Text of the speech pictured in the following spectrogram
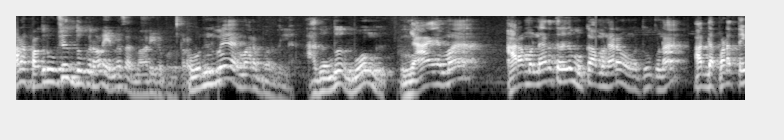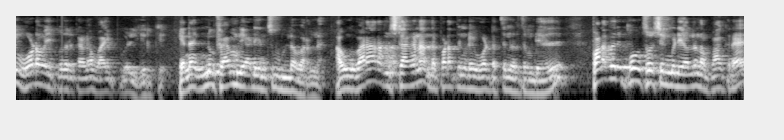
ஆனால் பதினோரு நிமிஷத்தை தூக்குறனால என்ன சார் மாறிட போகுது ஒன்றுமே மாற போகிறதில்ல அது வந்து ஒரு போங்கு. நியாயமாக அரை மணி நேரத்துலேருந்து முக்கால் மணி நேரம் அவங்க தூக்குனா அந்த படத்தை ஓட வைப்பதற்கான வாய்ப்புகள் இருக்குது ஏன்னா இன்னும் ஃபேமிலி ஆடியன்ஸும் உள்ளே வரல. அவங்க வர ஆரம்பிச்சிட்டாங்கன்னா அந்த படத்தினுடைய ஓட்டத்தை நிறுத்த முடியாது. பல பேர் இப்போவும் சோஷியல் மீடியாவில் நான் பார்க்குறேன்.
